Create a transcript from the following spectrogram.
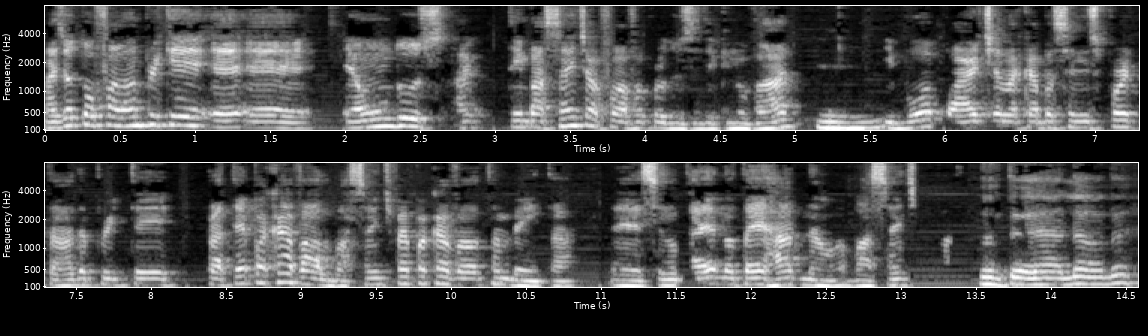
Mas eu tô falando porque é, é, é um dos. Tem bastante alfafa produzida aqui no Vale uhum. e boa parte ela acaba sendo exportada por ter. até para cavalo, bastante vai para cavalo também, tá? É, se não tá, não tá errado, não. Bastante. Não tá errado, não, né?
